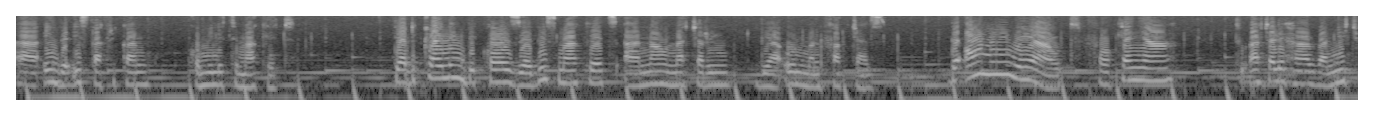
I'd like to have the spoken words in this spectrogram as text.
uh, in the East African community market. They are declining because uh, these markets are now nurturing their own manufacturers. The only way out for Kenya to actually have a niche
